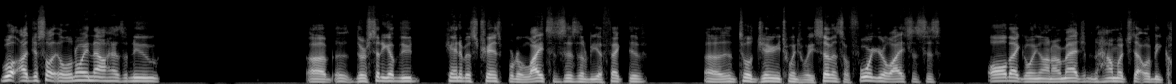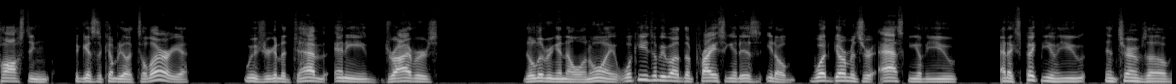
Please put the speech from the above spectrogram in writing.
Well, I just saw Illinois now has a new. Uh, they're setting up new cannabis transporter licenses that'll be effective uh, until January 2027. So four year licenses, all that going on. I imagine how much that would be costing against a company like Talaria, if you're going to have any drivers delivering in Illinois. What can you tell me about the pricing? It is, you know, what governments are asking of you and expecting of you in terms of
